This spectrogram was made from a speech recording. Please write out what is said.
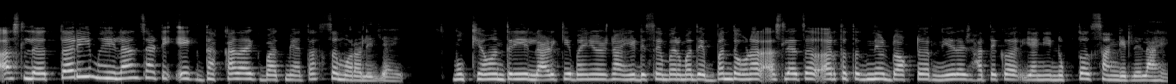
असलं तरी महिलांसाठी एक धक्कादायक बातमी आता समोर आलेली आहे. मुख्यमंत्री लाडकी बहीण योजना ही डिसेंबरमध्ये बंद होणार असल्याचं अर्थतज्ज्ञ डॉक्टर नीरज हातेकर यांनी नुकतंच सांगितलेलं आहे.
